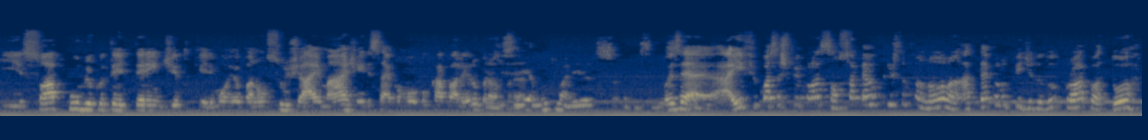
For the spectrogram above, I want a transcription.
e só a público ter- terem dito que ele morreu para não sujar a imagem, ele sai como o Cavaleiro Branco. Que né? seria muito maneiro se isso acontecesse. Pois é, aí ficou essa especulação. Só que aí o Christopher Nolan, até pelo pedido do próprio ator,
